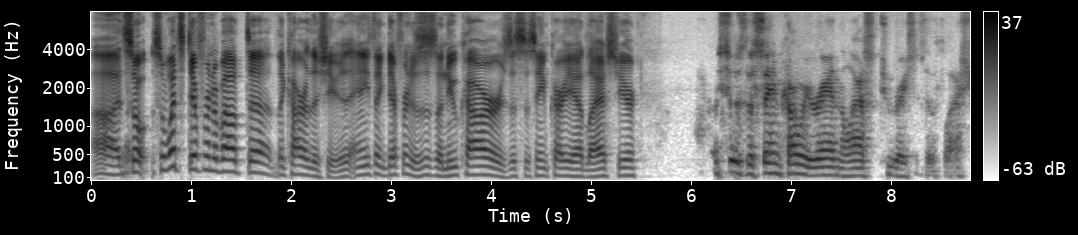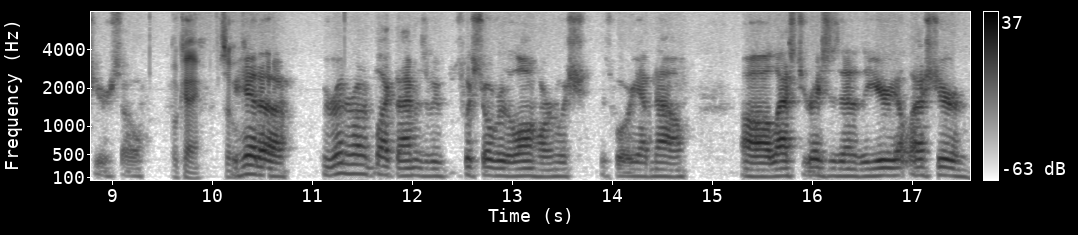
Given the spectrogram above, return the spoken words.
Uh, so so what's different about uh, the car this year? Anything different? Is this a new car, or is this the same car you had last year? This is the same car we ran the last two races of last year, so Okay, so we had a we ran around Black Diamonds. We switched over to the Longhorn, which is what we have now. Uh, last two races end of the year yet last year,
